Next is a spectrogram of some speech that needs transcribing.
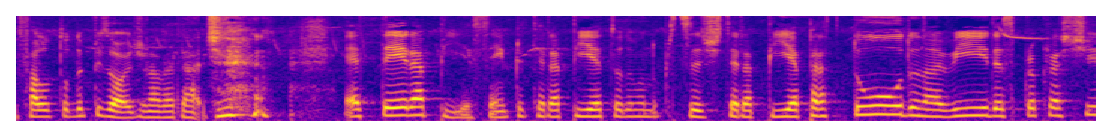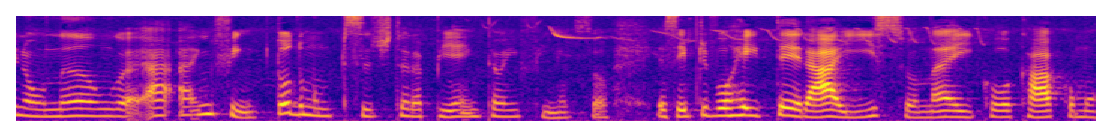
eu falo todo episódio, na verdade? É terapia, sempre terapia, todo mundo precisa de terapia para tudo na vida, se procrastina ou não, enfim, todo mundo precisa de terapia, então, enfim, eu, eu sempre vou reiterar isso, né, e colocar como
